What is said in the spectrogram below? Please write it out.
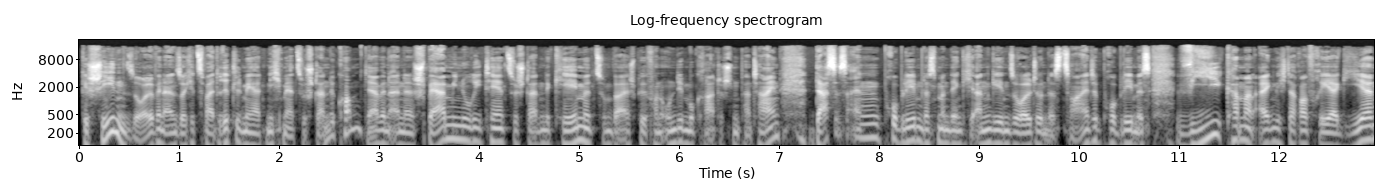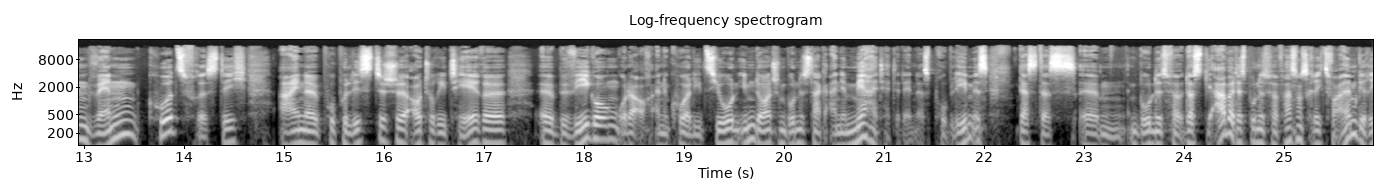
geschehen soll, wenn eine solche Zweidrittelmehrheit nicht mehr zustande kommt. Ja, wenn eine Sperrminorität zustande käme, zum Beispiel von undemokratischen Parteien. Das ist ein Problem, das man, denke ich, angehen sollte sollte. Und das zweite Problem ist, wie kann man eigentlich darauf reagieren, wenn kurzfristig eine populistische, autoritäre äh, Bewegung oder auch eine Koalition im Deutschen Bundestag eine Mehrheit hätte? Denn das Problem ist, dass, das, ähm, Bundesver dass die Arbeit des Bundesverfassungsgerichts vor allem geregelt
